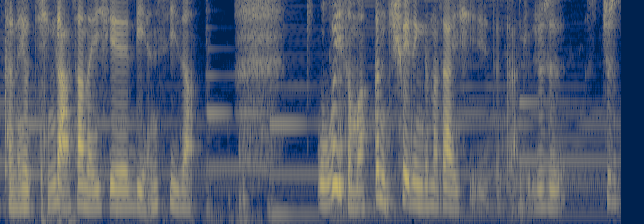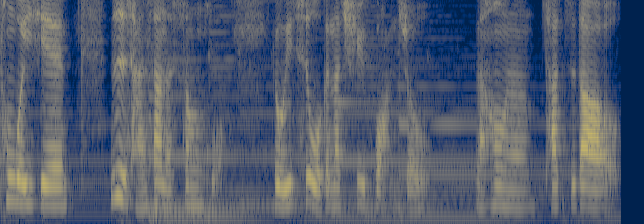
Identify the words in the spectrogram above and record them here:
可能有情感上的一些联系，这样。我为什么更确定跟他在一起的感觉，就是就是通过一些日常上的生活。有一次我跟他去广州，然后呢，他知道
